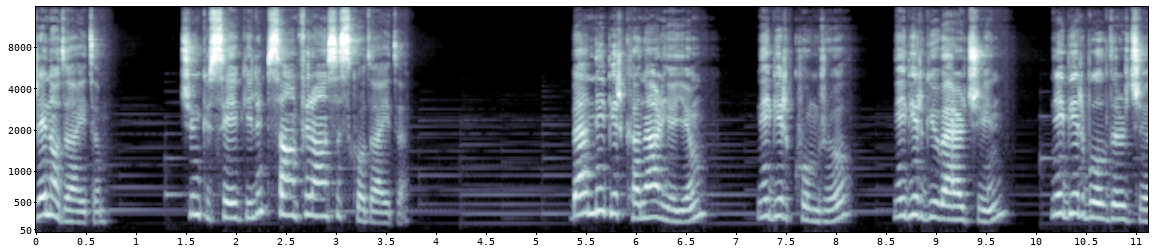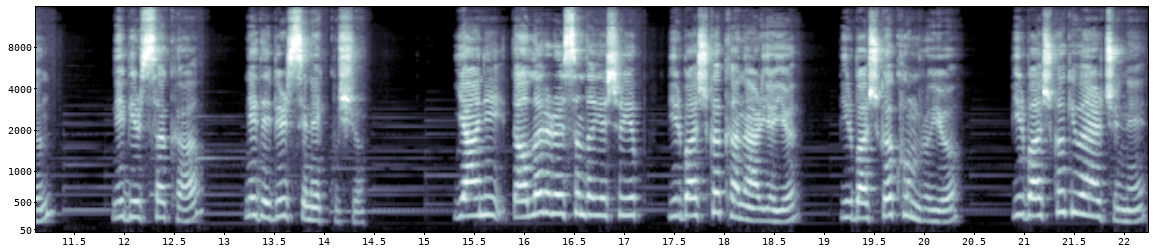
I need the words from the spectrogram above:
Renault'daydım. Çünkü sevgilim San Francisco'daydı. Ben ne bir kanaryayım, ne bir kumru, ne bir güvercin, ne bir bıldırcın, ne bir saka, ne de bir sinek kuşu. Yani dallar arasında yaşayıp bir başka kanaryayı, bir başka kumruyu, bir başka güvercini,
